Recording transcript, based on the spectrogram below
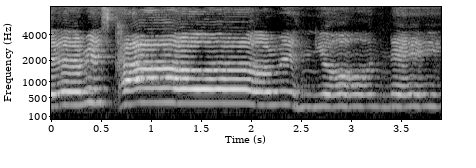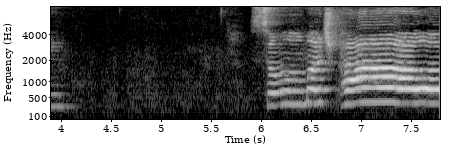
There is power in your name. So much power.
